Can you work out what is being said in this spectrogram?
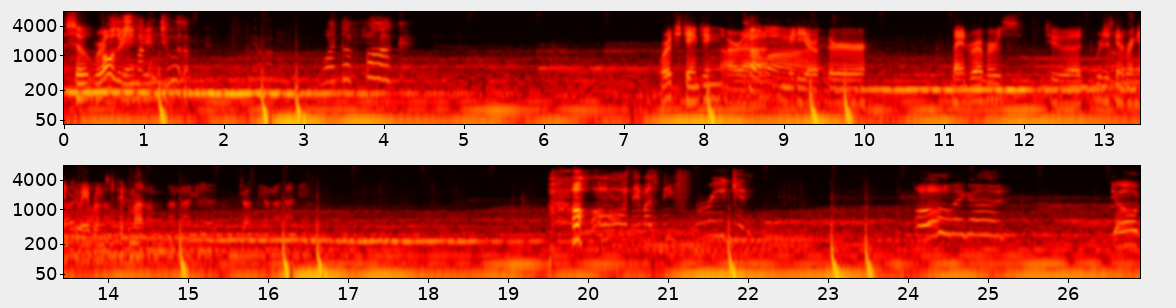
So we're oh there's fucking two of them. What the fuck? We're exchanging our uh, mediocre Land Rovers to. Uh, we're just Oh, gonna bring in two already Abrams to pick them up. so I'm, I'm not gonna. Trust me, I'm not that mean. Oh, they must be freaking. Oh my god. Don't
